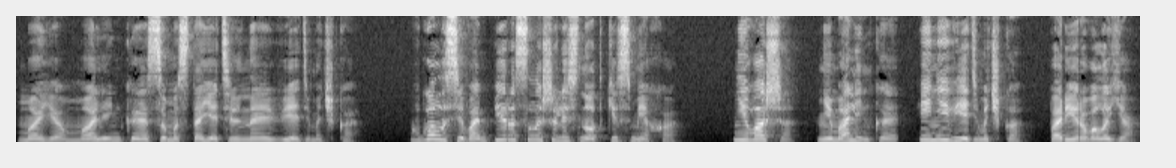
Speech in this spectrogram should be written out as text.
Моя маленькая самостоятельная ведьмочка. В голосе вампира слышались нотки смеха. «Не ваша, не маленькая и не ведьмочка», – парировала я.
